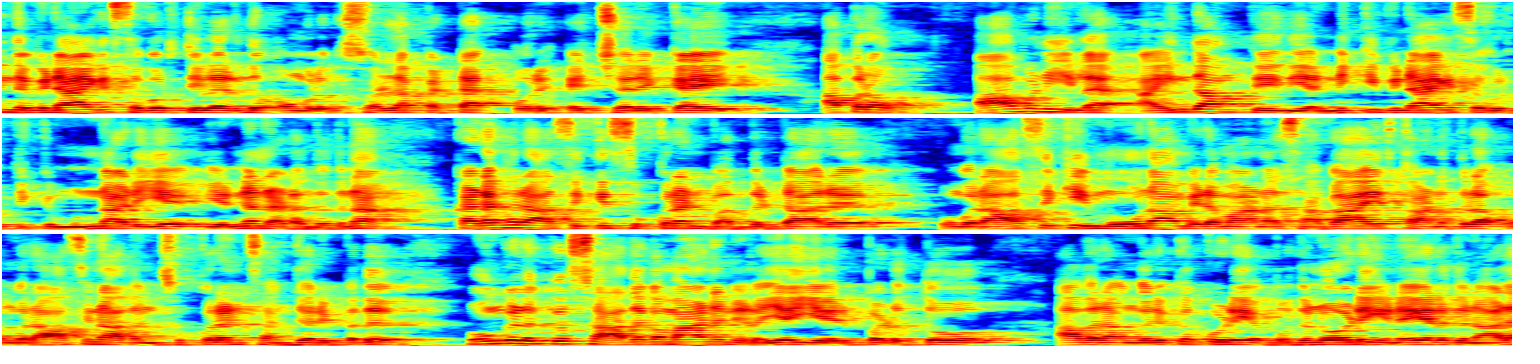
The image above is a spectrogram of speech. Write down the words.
இந்த விநாயகர் சதுர்த்தியிலிருந்து உங்களுக்கு சொல்லப்பட்ட ஒரு எச்சரிக்கை. அப்புறம் ஆவணியில் ஐந்தாம் தேதி அன்னைக்கு விநாயகர் சதுர்த்திக்கு முன்னாடியே என்ன நடந்ததுன்னா கடகராசிக்கு சுக்கரன் வந்துட்டாரு. உங்கள் ராசிக்கு மூணாம் இடமான சகாயஸ்தானத்தில் உங்கள் ராசிநாதன் சுக்கரன் சஞ்சரிப்பது உங்களுக்கு சாதகமான நிலையை ஏற்படுத்தும். அவர் அங்கே இருக்கக்கூடிய புதனோடு இணையறதுனால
